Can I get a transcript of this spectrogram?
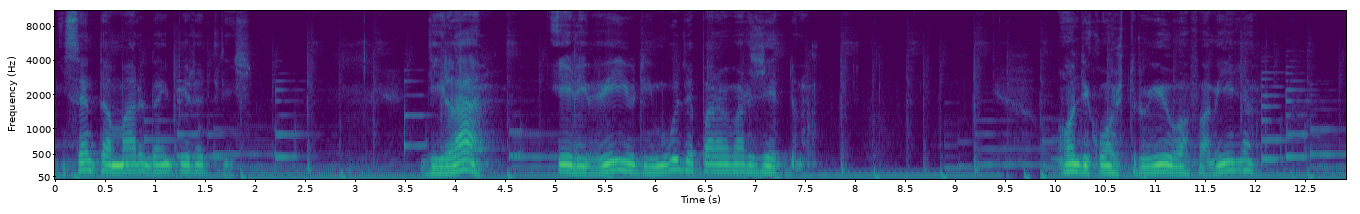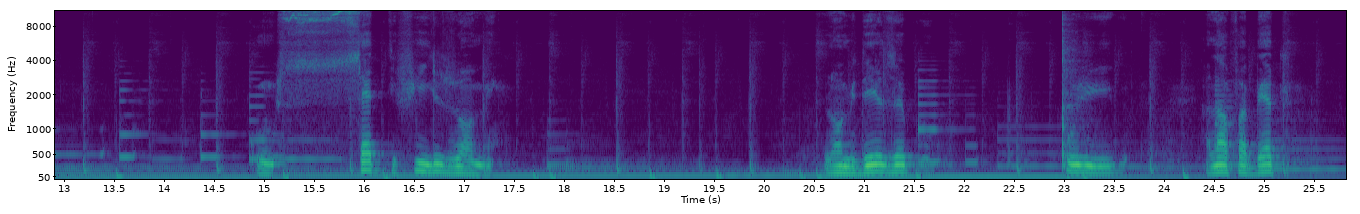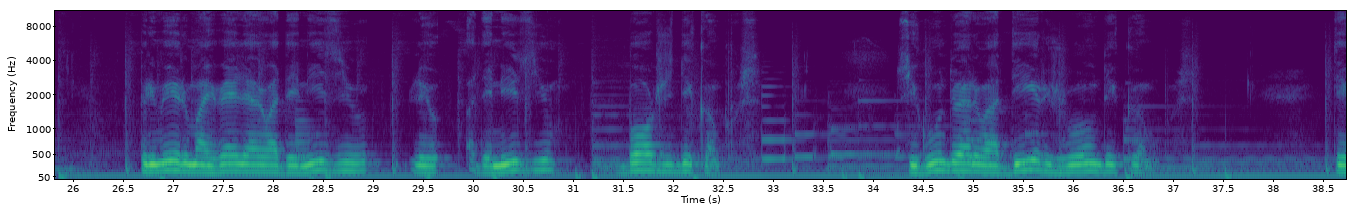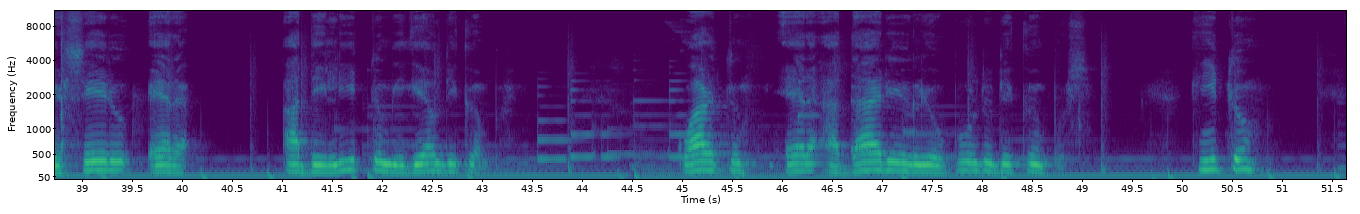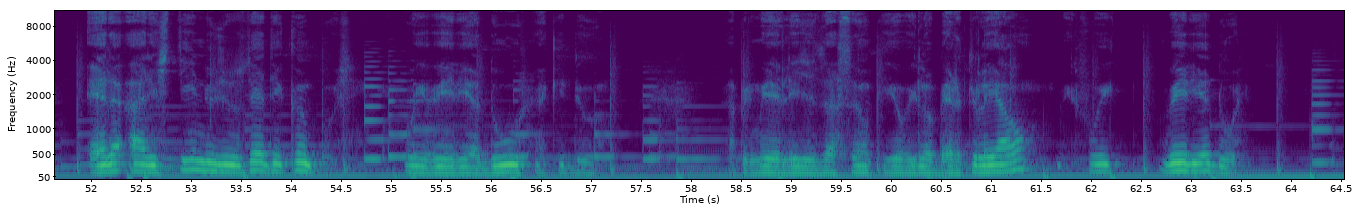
em Santa Amaro da Imperatriz. De lá, ele veio de muda para Varzedo, onde construiu a família com sete filhos homens. O nome deles é analfabeto. Primeiro mais velho era o Adenísio, Adenísio Borges de Campos. Segundo era o Adir João de Campos. Terceiro era Adelito Miguel de Campos. Quarto era Adário Leopoldo de Campos. Quinto era Aristino José de Campos, fui vereador aqui do a primeira legislação que houve Roberto Leal, ele foi vereador.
